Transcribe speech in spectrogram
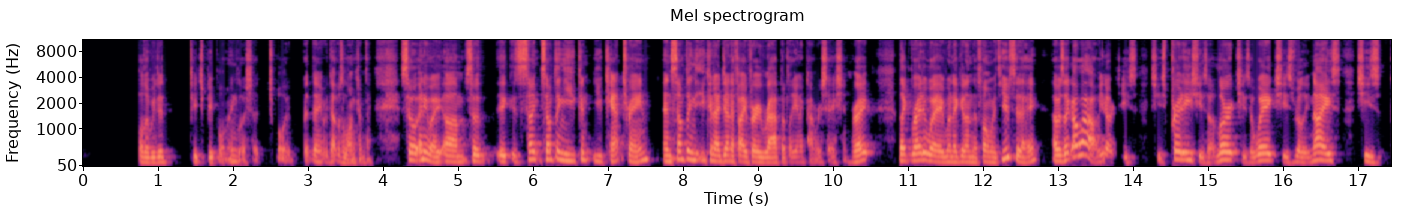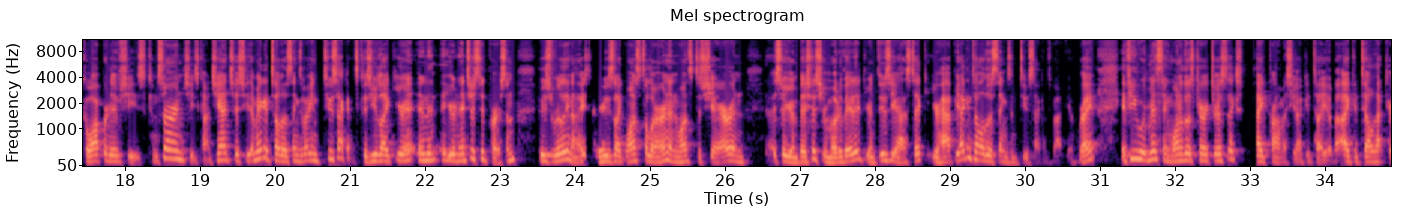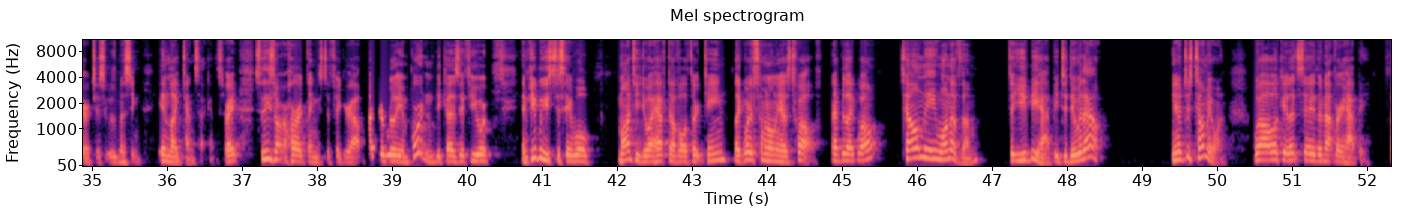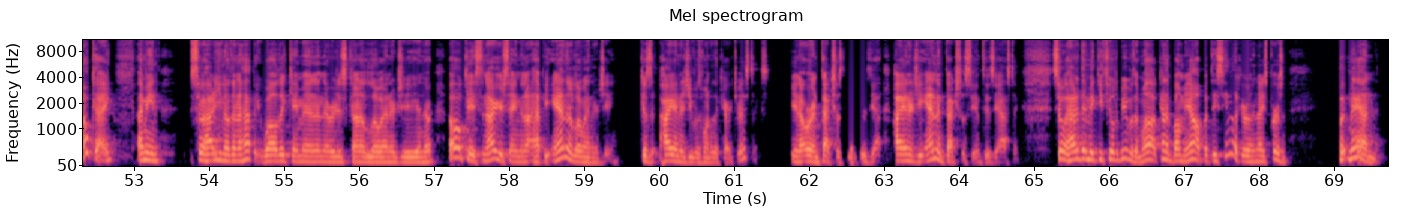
although we did teach people English at Chipotle. But anyway, that was a long term thing. So anyway, um, so it's something you can you can't train, and something that you can identify very rapidly in a conversation, right? Like right away when I get on the phone with you today, I was like, oh wow, you know, she's she's pretty, she's alert, she's awake, she's really nice, she's cooperative, she's concerned, she's conscientious. She, I mean, I could tell those things about you in two seconds because you like you're an, you're an interested person who's really nice and who's like wants to learn and wants to share, and so you're ambitious, you're motivated, you're enthusiastic, you're happy. I can tell all those things in two seconds about you, right? If you were missing one of those characteristics, I promise you, I could tell you about. I could tell that characteristic was missing in like ten seconds, right? So these aren't hard things to figure out, but they're really important because if you were, and people used to say, well, Monty, do I have to have all 13? Like, what if someone only has 12? And I'd be like, well, tell me one of them that you'd be happy to do without. You know, just tell me one. Well, okay, let's say they're not very happy. Okay. I mean, so how do you know they're not happy? Well, they came in and they were just kind of low energy and they're, oh, okay, so now you're saying they're not happy and they're low energy because high energy was one of the characteristics, you know, or infectious enthusiastic, high energy and infectiously enthusiastic. So how did they make you feel to be with them? Well, it kind of bummed me out, but they seemed like a really nice person. But man,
